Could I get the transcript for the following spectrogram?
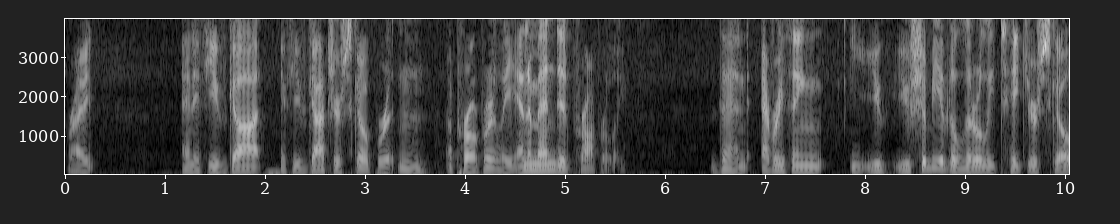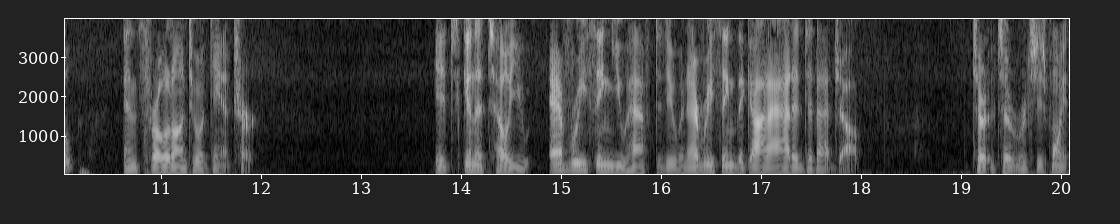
right? And if you've got if you've got your scope written appropriately and amended properly, then everything you you should be able to literally take your scope and throw it onto a Gantt chart. it's going to tell you everything you have to do and everything that got added to that job. To, to Richie's point,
